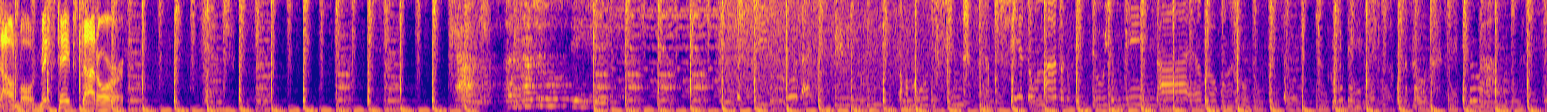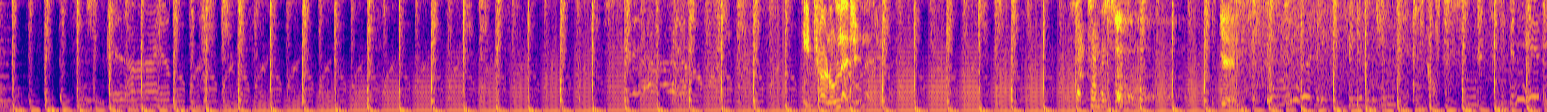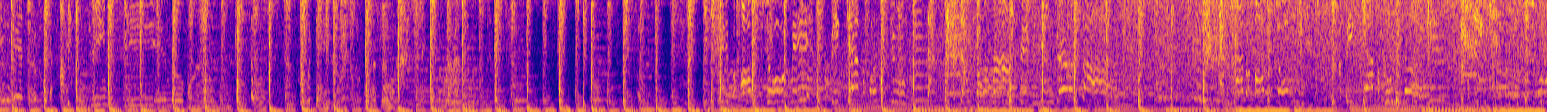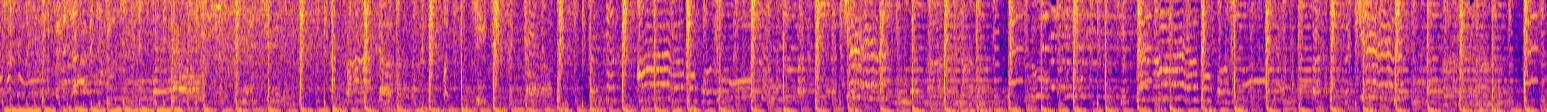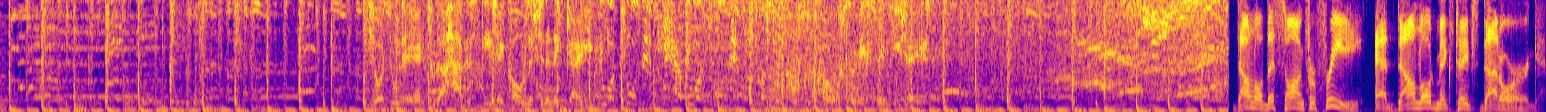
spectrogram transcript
Download mixtapes.org. Untouchable DJs. Eternal legend. September 7th. You're tuned in to the hottest DJ coalition in the game. You are tuned in, yeah, you are tuned in. Coast to coast, mixtape DJs. Download this song for free at downloadmixtapes.org.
